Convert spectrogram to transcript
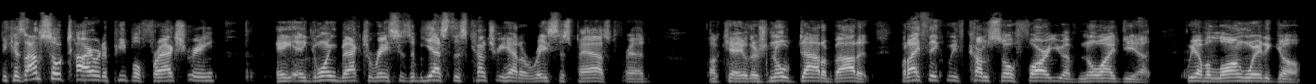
Because I'm so tired of people fracturing and, and going back to racism. Yes, this country had a racist past, Fred. Okay, there's no doubt about it. But I think we've come so far, you have no idea. We have a long way to go.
